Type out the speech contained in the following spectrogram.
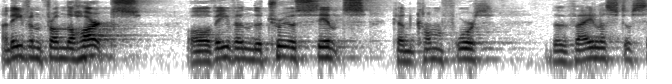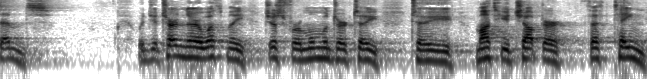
And even from the hearts of even the truest saints can come forth the vilest of sins. Would you turn there with me just for a moment or two to Matthew chapter 15?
